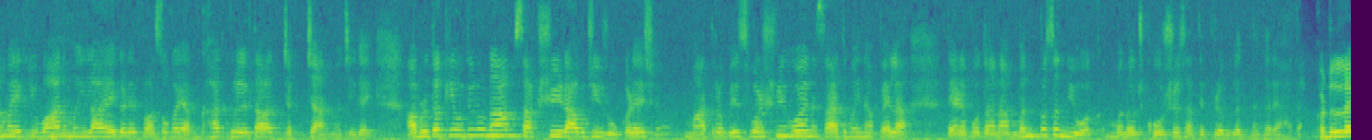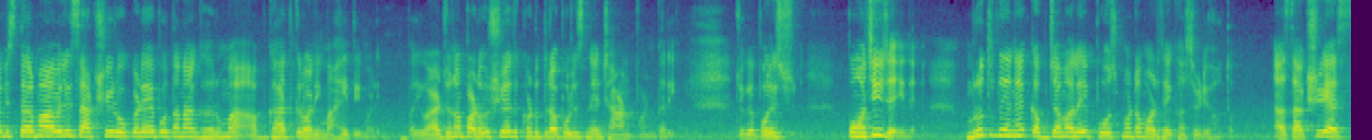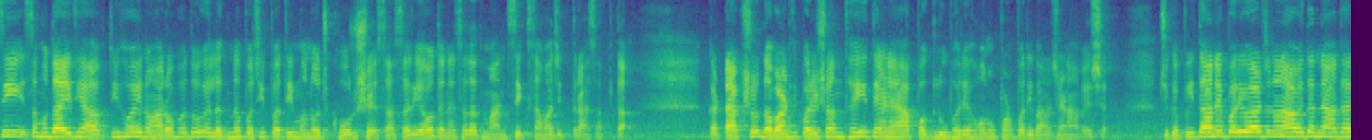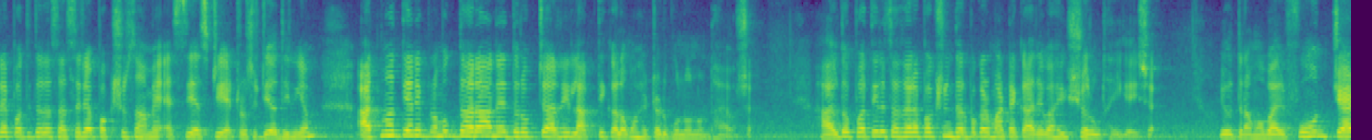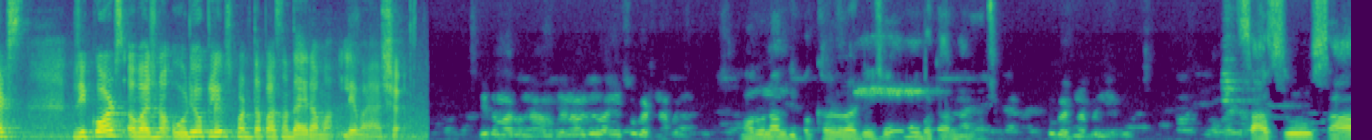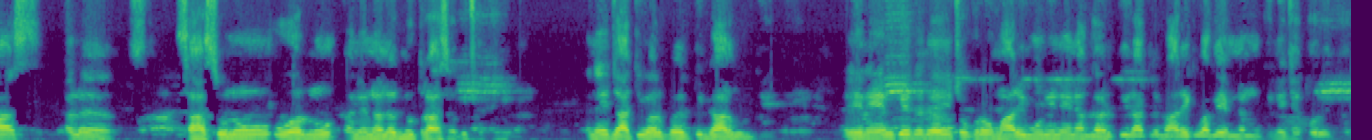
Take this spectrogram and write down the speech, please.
માં એક યુવાન મહિલાએ ગળે ફાંસો ખાઈ આપઘાત કરી લેતા ચકચાર મચી ગઈ. આ મૃતક યુવતીનું નામ સાક્ષી રાવજી રોકડે છે. માત્ર વીસ વર્ષની હોય અને સાત મહિના પહેલા તેણે પોતાના મનપસંદ યુવક મનોજ ખોરશે સાથે પ્રેમ લગ્ન કર્યા હતા. ખડોલા વિસ્તારમાં આવેલી સાક્ષી રોકડે પોતાના ઘરમાં આપઘાત કરવાની માહિતી મળી. પરિવારજનો પાડોશીએ ખડોદરા પોલીસને જાણ પણ કરી. જોકે પોલીસ પહોંચી જઈને મૃતદેહને કબજામાં લઈ પોસ્ટમોર્ટમ અર્થે ખસેડ્યો હતો. આ સાક્ષી એસસી સમુદાયથી આવતી હોય એનો આરોપ હતો કે લગ્ન પછી પતિ મનોજ ખોરશે, સાસરિયાઓ તેને સતત માનસિક સામાજિક ત્રાસ આપતા. કટાક્ષો દબાણથી પરેશાન થઈ તેણે આ પગલું ભરે હોવાનું પણ પરિવાર જણાવે છે. જોકે પિતા અને પરિવારજનોના આવેદનને આધારે પતિ તથા સાસરિયા પક્ષ સામે એસસી, એસટી એટ્રોસિટી અધિનિયમ, આત્મહત્યાની પ્રમુખ ધારા અને ધરોપચારની લાગતી કલમો હેઠળ ગુનો નોંધાયો છે. હાલ તો પતિ અને સાસરિયા પક્ષની ધરપકડ માટે કાર્યવાહી શરૂ થઈ ગઈ છે. યુવતના મોબાઈલ ફોન ચેટ્સ રેકોર્ડ્સ અવાજના ઓડિયો ક્લિપ્સ પણ તપાસના દાયરામાં લેવાયા છે. તમારું નામ જણાવજો અને શું ઘટના બની મારું નામ દીપક ખરડાટે છે. હું બટારમાં રહું છું. શું ઘટના બની સાસુ સાસ એટલે સાસુનું ઓવરનું અને નનદનું ત્રાસ હતું છોકરીને. અને જાતિવાર પરથી ગાળ બોલતી એને એમ કહેતા હતા એ છોકરો મારી મૂરીને એના ઘરથી રાત્રે બારેક વાગે એમને મૂકીને જતો રહેતો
